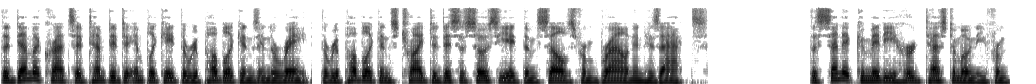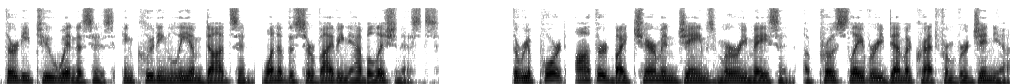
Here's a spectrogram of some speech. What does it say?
The Democrats attempted to implicate the Republicans in the raid, the Republicans tried to disassociate themselves from Brown and his acts. The Senate committee heard testimony from 32 witnesses, including Liam Dodson, one of the surviving abolitionists. The report, authored by Chairman James Murray Mason, a pro-slavery Democrat from Virginia,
